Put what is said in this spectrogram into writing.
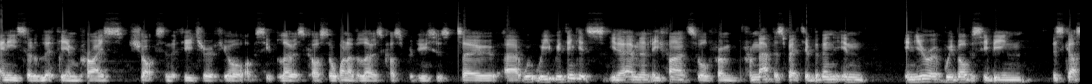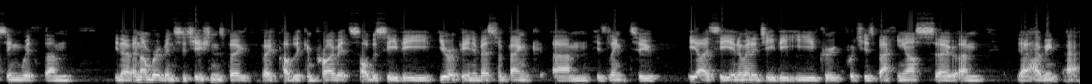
any sort of lithium price shocks in the future if you're obviously the lowest cost or one of the lowest cost producers. So uh, we, we think it's you know eminently financeable from from that perspective. But then in in Europe, we've obviously been discussing with um, you know a number of institutions, both both public and private. Obviously, the European Investment Bank um, is linked to EIT Innoenergy, the EU group, which is backing us. So um, you know, having uh,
